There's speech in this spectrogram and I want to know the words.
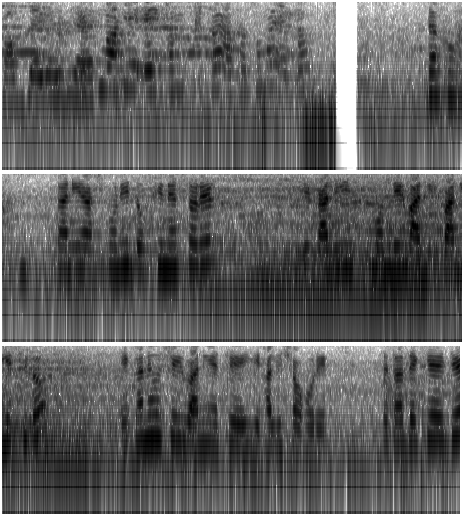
সব জায়গায় যদি একটু আগে এইখানটা আসার সময় একটা দেখো রানী রাসমণি দক্ষিণেশ্বরের যে কালী মন্দির বানি- বানিয়েছিল এখানেও সেই বানিয়েছে এই হালি শহরে। সেটা দেখে যে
